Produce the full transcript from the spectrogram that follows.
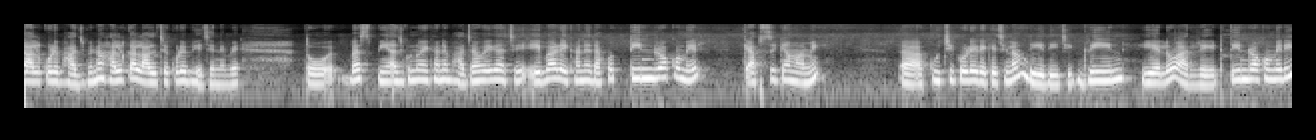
লাল করে ভাজবে না, হালকা লালচে করে ভেজে নেবে। তো ব্যাস পেঁয়াজগুলো এখানে ভাজা হয়ে গেছে। এবার এখানে দেখো তিন রকমের ক্যাপসিকাম আমি কুচি করে রেখেছিলাম, দিয়ে দিয়েছি। গ্রিন ইয়েলো আর রেড তিন রকমেরই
